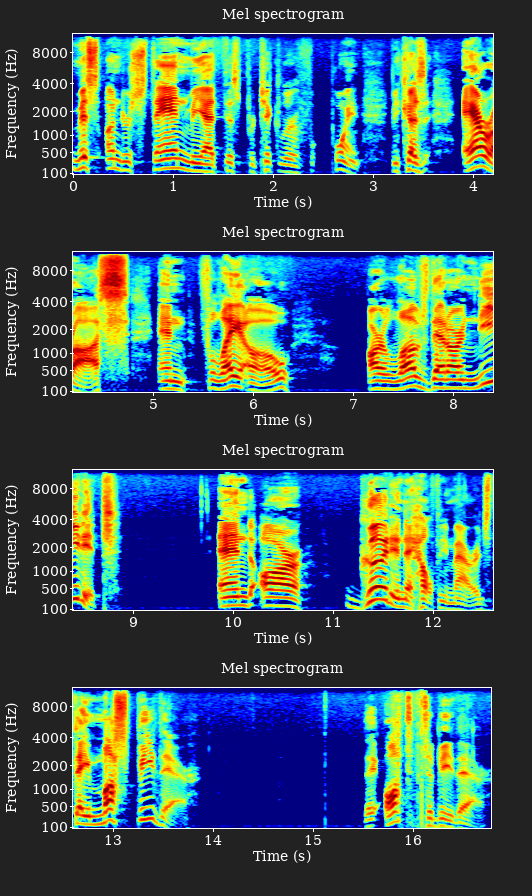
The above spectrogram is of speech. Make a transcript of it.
misunderstand me at this particular point because eros and phileo are loves that are needed and are good in a healthy marriage. They must be there. They ought to be there.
